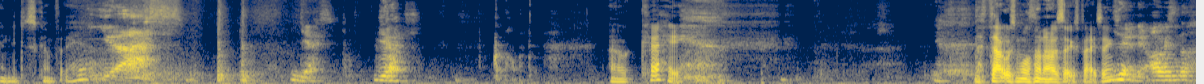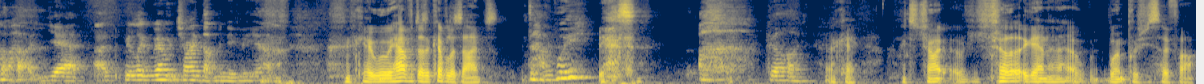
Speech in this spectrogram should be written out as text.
Any discomfort here? Yes! Yes. Yes. Okay. That- that was more than I was expecting. Yeah, no, I was not. Yeah, I feel like we haven't tried that maneuver yet. Okay, well, we have done a couple of times. Have we? Yes. Oh, God. Okay. To try, try that again and I won't push you so far.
